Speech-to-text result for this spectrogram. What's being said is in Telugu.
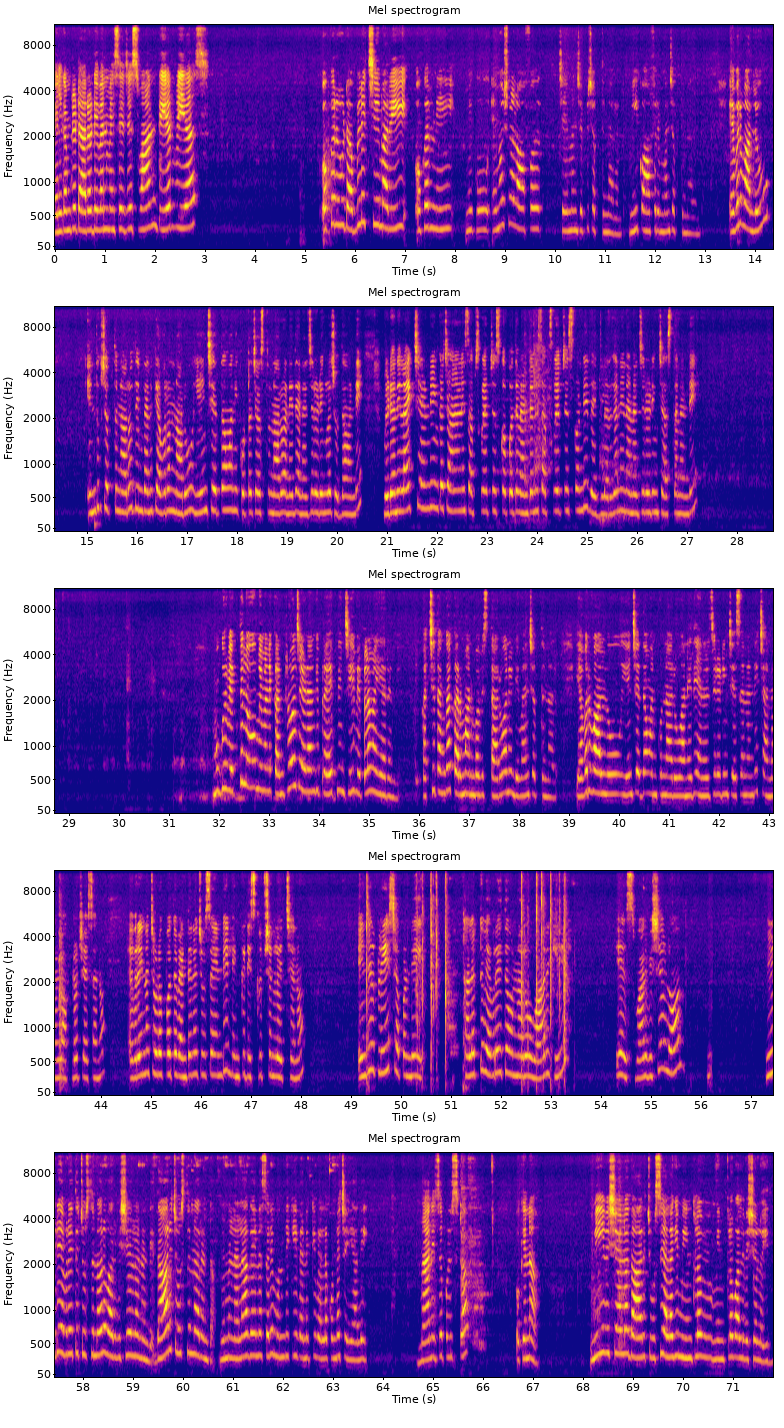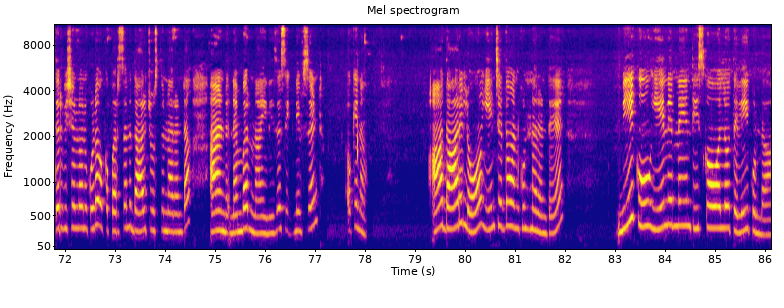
Welcome to tarot divine messages one dear viewers ఒకరు డబ్బులు ఇచ్చి మరి ఒకరిని మీకు ఎమోషనల్ ఆఫర్ చేయమని చెప్పి చెప్తున్నారంట. మీకు ఆఫర్ ఇమ్మని చెప్తున్నారంట. ఎవరు వాళ్ళు? ఎందుకు చెప్తున్నారు? దీని వెనక ఎవరున్నారు? ఏం చేద్దామని కుట్ర చేస్తున్నారు అనేది ఎనర్జీ రీడింగ్లో చూద్దామండి. వీడియోని లైక్ చేయండి. ఇంకా ఛానల్ని సబ్స్క్రైబ్ చేసుకోకపోతే వెంటనే సబ్స్క్రైబ్ చేసుకోండి. రెగ్యులర్గా నేను ఎనర్జీ రీడింగ్ చేస్తానండి. ముగ్గురు వ్యక్తులు మిమ్మల్ని కంట్రోల్ చేయడానికి ప్రయత్నించి విఫలమయ్యారండి. ఖచ్చితంగా కర్మ అనుభవిస్తారు అని డివైన్ చెప్తున్నారు. ఎవరు వాళ్ళు? ఏం చేద్దాం అనుకున్నారు? అనేది ఎనర్జీ రీడింగ్ చేశానండి. ఛానల్లో అప్లోడ్ చేశాను. ఎవరైనా చూడకపోతే వెంటనే చూసేయండి. లింక్ డిస్క్రిప్షన్లో ఇచ్చాను. ఏంజల్ ప్లీజ్ చెప్పండి. కలెక్టివ్ ఎవరైతే ఉన్నారో వారికి ఎస్ వారి విషయంలో వీడియో ఎవరైతే చూస్తున్నారో వారి విషయంలోనండి. దారి చూస్తున్నారంట. మిమ్మల్ని ఎలాగైనా సరే ముందుకి వెనక్కి వెళ్ళకుండా చేయాలి. మేనేజబుల్ స్టాఫ్ ఓకేనా? మీ విషయంలో దారి చూసి అలాగే మీ ఇంట్లో మీ ఇంట్లో వాళ్ళ విషయంలో ఇద్దరి విషయంలోనూ కూడా ఒక పర్సన్ దారి చూస్తున్నారంట. And number nine is a significant ఓకేనా? ఆ దారిలో ఏం చేద్దాం అనుకుంటున్నారంటే మీకు ఏ నిర్ణయం తీసుకోవాలో తెలియకుండా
